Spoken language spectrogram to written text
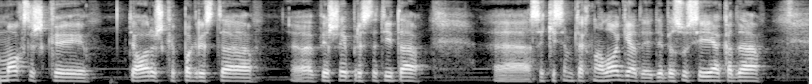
moksliškai, teoriškai pagristą, e, viešai pristatytą, sakysim, technologiją, tai debesų sėja, kada E,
